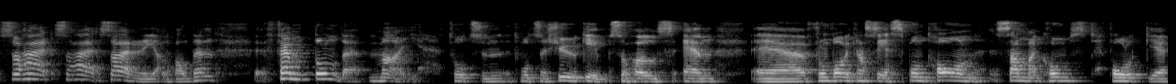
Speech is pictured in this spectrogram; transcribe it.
så, här, så, här, så här är det i alla fall. Den 15 maj 2020 så hölls en, eh, från vad vi kan se, spontan sammankomst. Folk eh,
